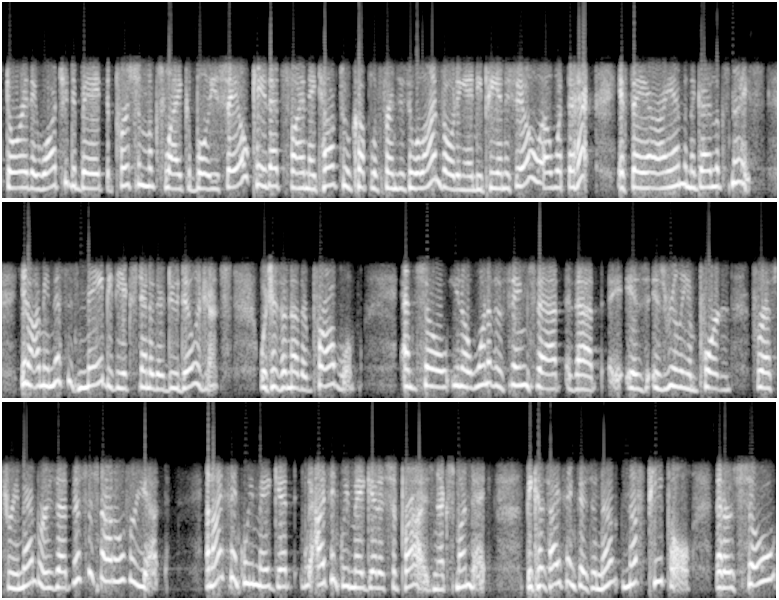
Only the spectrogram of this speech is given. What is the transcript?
story, they watch a debate, the person looks likable. You say, okay, that's fine. They talk to a couple of friends. They say, well, I'm voting NDP, and they say, oh well, what the heck? If they are, I am, and the guy looks nice. You know, I mean, this is maybe the extent of their due diligence, which is another problem. And so, you know, one of the things that that is is really important for us to remember is that this is not over yet. And I think we may get I think we may get a surprise next Monday because I think there's enough, enough people that are so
